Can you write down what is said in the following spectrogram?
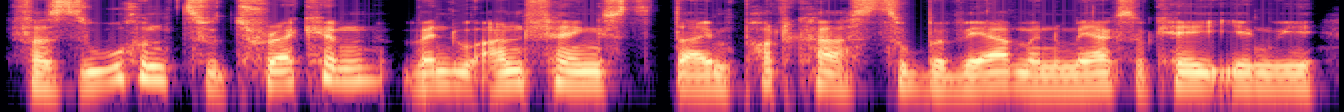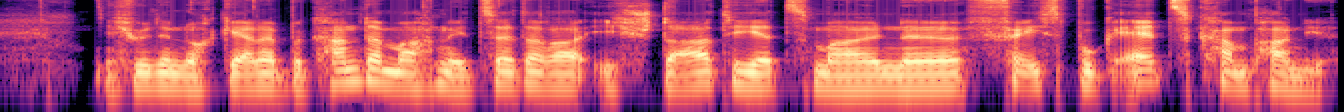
versuchen zu tracken, wenn du anfängst, deinen Podcast zu bewerben, wenn du merkst, okay, irgendwie, ich würde ihn noch gerne bekannter machen, etc. Ich starte jetzt mal eine Facebook Ads Kampagne.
